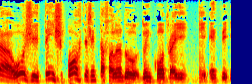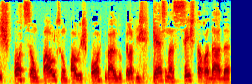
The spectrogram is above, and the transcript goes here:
galera, hoje tem esporte, a gente está falando do encontro aí entre Esporte São Paulo, São Paulo Esporte, válido pela 26 rodada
